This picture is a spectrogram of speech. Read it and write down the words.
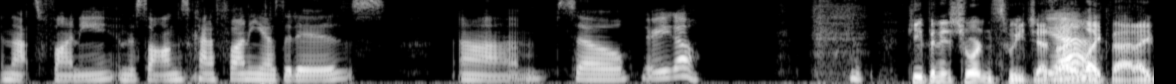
and that's funny. And the song's kind of funny as it is. Um, so there you go. Keeping it short and sweet, Jessa. Yeah. I like that. I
